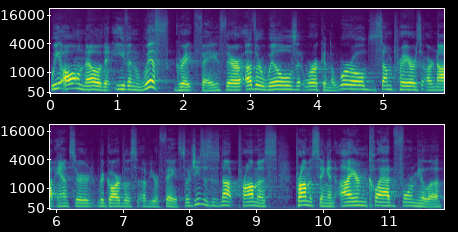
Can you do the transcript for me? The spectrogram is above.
we all know that even with great faith, there are other wills at work in the world. Some prayers are not answered regardless of your faith. So, Jesus is not promise, promising an ironclad formula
